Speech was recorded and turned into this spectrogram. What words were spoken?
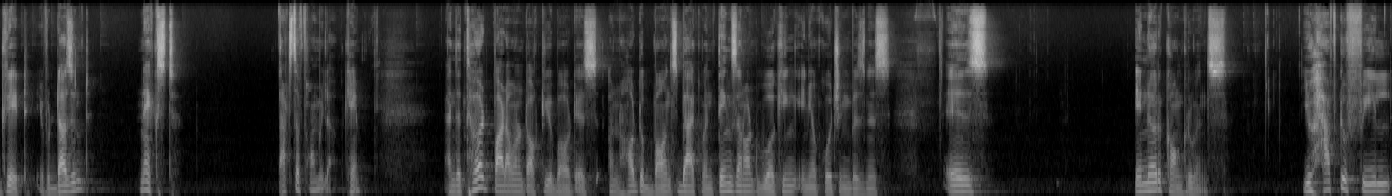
great. If it doesn't, next. That's the formula, okay? And the third part I want to talk to you about is on how to bounce back when things are not working in your coaching business is inner congruence. You have to feel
